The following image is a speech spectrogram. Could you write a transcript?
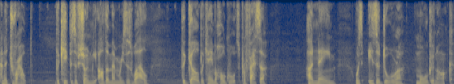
and a drought. The keepers have shown me other memories as well. The girl became a Hogwarts professor. Her name was Isidora Morganach.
